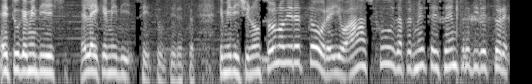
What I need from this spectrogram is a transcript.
E tu che mi dici? E lei che mi dice? Sì, tu direttore. Che mi dici? Non sono direttore. Io, ah scusa, per me sei sempre direttore.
